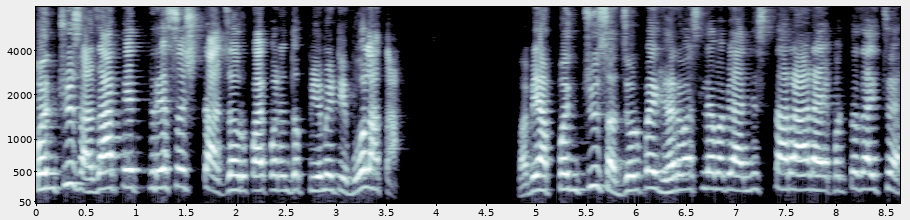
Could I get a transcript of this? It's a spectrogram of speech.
पंचवीस हजार ते त्रेसष्ट हजार रुपयापर्यंत पेमेंट आहे. बोल आता. बाबा पंचवीस हजार रुपये घर बसल्या बाबा निस्ता राड आहे. फक्त जायचं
